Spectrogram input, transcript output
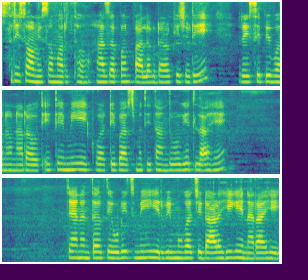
श्री स्वामी समर्थ. आज आपण पालक डाळ खिचडी रेसिपी बनवणार आहोत. इथे मी एक वाटी बासमती तांदूळ घेतला आहे. त्यानंतर तेवढीच मी हिरवी मुगाची डाळही घेणार आहे.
